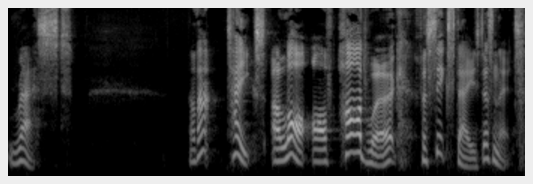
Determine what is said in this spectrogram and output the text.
rest. Now, that takes a lot of hard work for six days, doesn't it?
